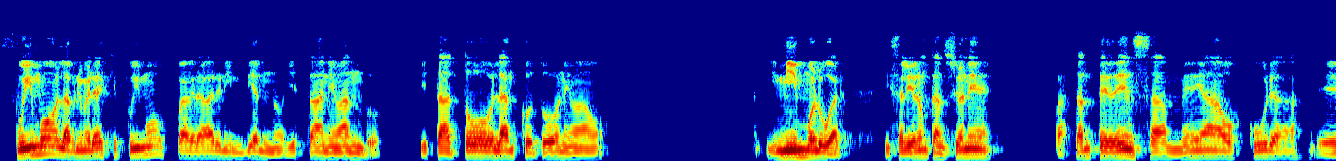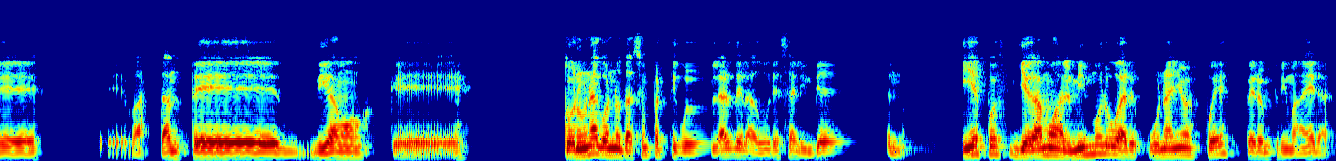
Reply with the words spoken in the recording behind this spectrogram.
fuimos, la primera vez que fuimos fue a grabar en invierno y estaba nevando, y estaba todo blanco, todo nevado, y mismo lugar. Y salieron canciones bastante densa, media oscura, eh, eh, bastante, digamos, que con una connotación particular de la dureza del invierno. Y después llegamos al mismo lugar un año después, pero en primavera.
